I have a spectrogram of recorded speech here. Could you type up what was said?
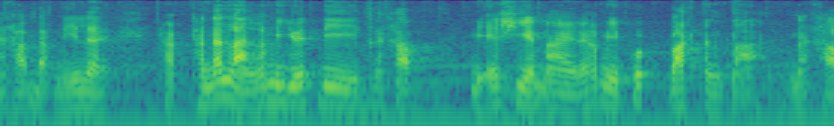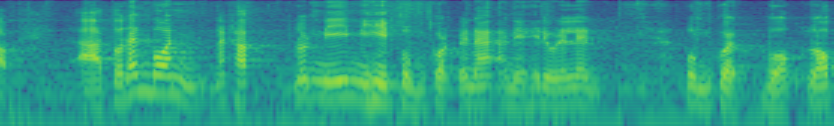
นะครับแบบนี้เลยครับทางด้านหลังก็มี USB นะครับมี HDMI แล้วก็มีพวกปลั๊กต่างๆนะครับตัวด้านบนนะครับรุ่นนี้มีปุ่มกดด้วยนะ อันนี้ให้ดูเล่นๆปุ่มกดบวกลบ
